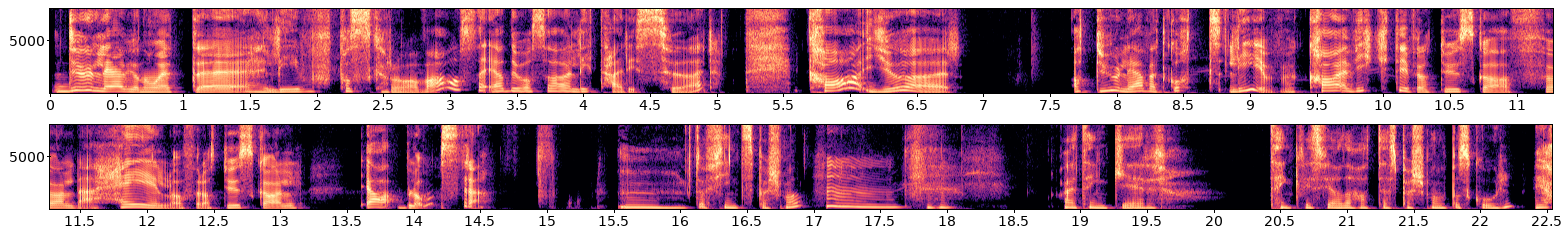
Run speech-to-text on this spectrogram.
du lever jo nå et eh, liv på Skrova, og så er du også litt her i sør. Hva gjør at du lever et godt liv? Hva er viktig for at du skal føle deg hel, og for at du skal ja, blomstre? Mm, det var et fint spørsmål. Mm. Og jeg tenker Tenk hvis vi hadde hatt det spørsmålet på skolen. Ja.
